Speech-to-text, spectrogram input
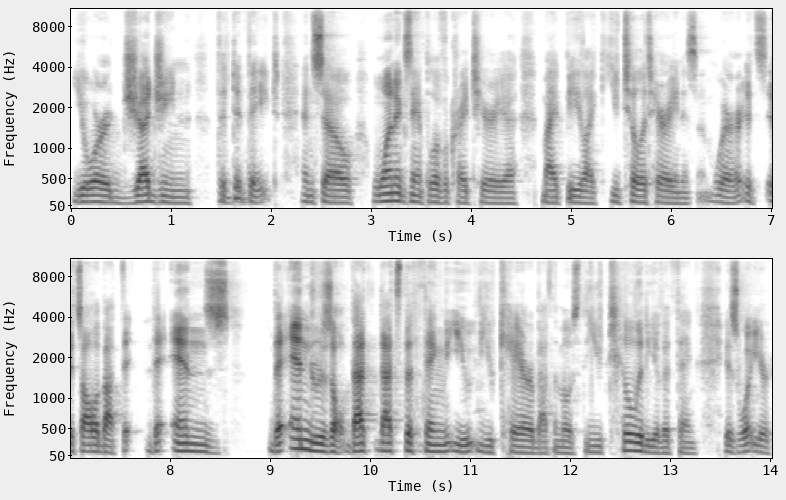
you're judging the debate. And so, one example of a criteria might be like utilitarianism, where it's it's all about the the ends the end result that that's the thing that you you care about the most. The utility of a thing is what you're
